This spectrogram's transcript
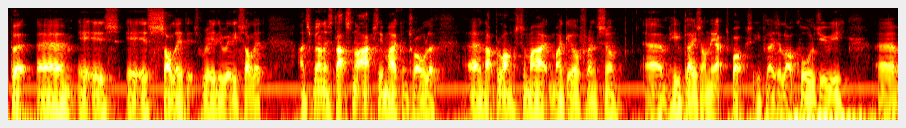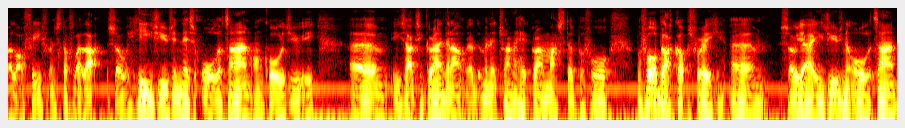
but um, it is it is solid. It's really really solid. And to be honest, that's not actually my controller. Uh, that belongs to my my girlfriend's son. Um, he plays on the Xbox. He plays a lot of Call of Duty, um, a lot of FIFA and stuff like that. So he's using this all the time on Call of Duty. Um, he's actually grinding out at the minute, trying to hit Grandmaster before before Black Ops 3. Um, so yeah, he's using it all the time.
